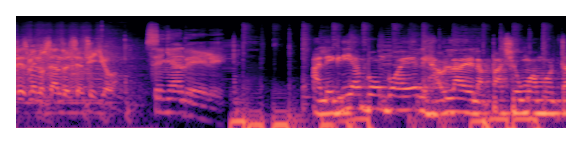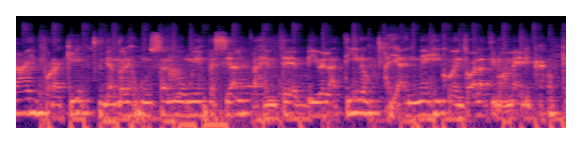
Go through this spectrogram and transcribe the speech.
Desmenuzando el sencillo. Señal BL. Alegría Bombo AE les habla del Apache One More Time por aquí, enviándoles un saludo muy especial a la gente Vive Latino allá en México, en toda Latinoamérica. Ok,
